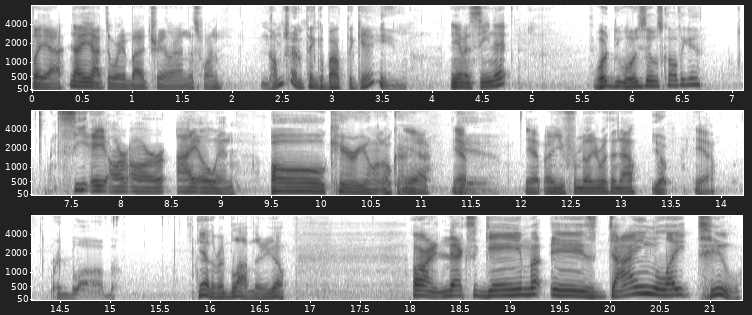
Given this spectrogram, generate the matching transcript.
but yeah, no, you don't have to worry about a trailer on this one. I'm trying to think about the game. You haven't seen it? What what was it was called again? C A R R I O N. Oh, carry on. Okay. Yeah. Yep. Yeah. Yep. Are you familiar with it now? Yep. Yeah. Red Blob. Yeah, the red blob. There you go. All right, next game is Dying Light 2.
